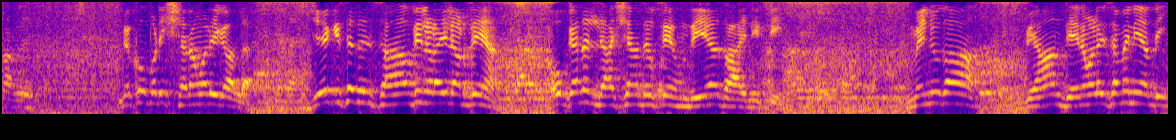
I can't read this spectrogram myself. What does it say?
ਕਾਂਗਰਸ? ਵੇਖੋ ਬੜੀ ਸ਼ਰਮ ਵਾਲੀ ਗੱਲ ਹੈ। ਜੇ ਕਿਸੇ ਦੇ ਇਨਸਾਫ ਦੀ ਲੜਾਈ ਲੜਦੇ ਆ ਉਹ ਕਹਿੰਦੇ ਲਾਸ਼ਾਂ ਦੇ ਉੱਤੇ ਹੁੰਦੀ ਆ ਰਾਜਨੀਤੀ। ਮੈਨੂੰ ਤਾਂ ਬਿਆਨ ਦੇਣ ਵਾਲੇ ਸਮਝ ਨਹੀਂ ਆਉਂਦੀ।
